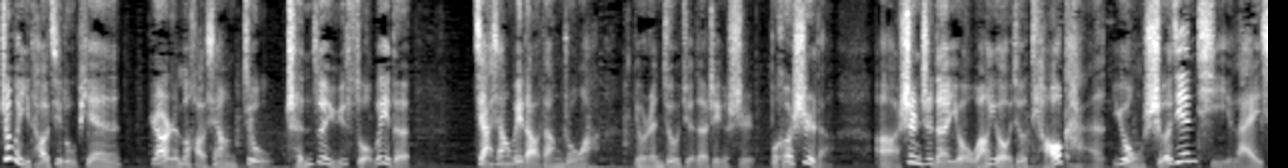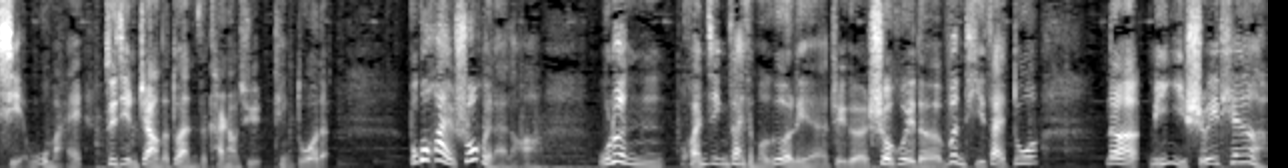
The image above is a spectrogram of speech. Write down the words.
这么一套纪录片，让人们好像就沉醉于所谓的家乡味道当中啊。有人就觉得这个是不合适的啊，甚至呢有网友就调侃用舌尖体来写雾霾。最近这样的段子看上去挺多的。不过话也说回来了啊。无论环境再怎么恶劣，这个社会的问题再多，那民以食为天啊。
